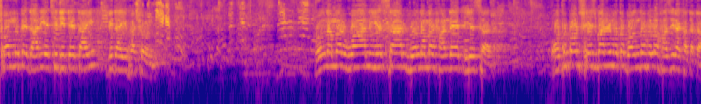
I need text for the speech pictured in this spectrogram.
সম্মুখে দাঁড়িয়েছি দিতে তাই বিদায়ী ভাষণ। Roll number one, yes sir. Roll number hundred, yes sir. অতপর শেষবারের মতো বন্ধ হলো হাজিরা খাতাটা।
